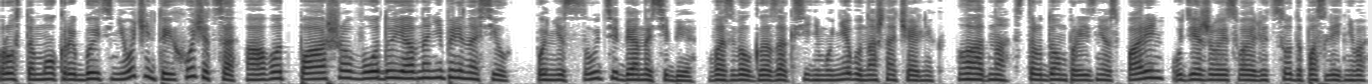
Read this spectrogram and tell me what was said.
Просто мокрый быть не очень-то и хочется, а вот Паша воду явно не переносил. «Понесу тебя на себе», — возвел глаза к синему небу наш начальник. «Ладно», — с трудом произнес парень, удерживая свое лицо до последнего.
